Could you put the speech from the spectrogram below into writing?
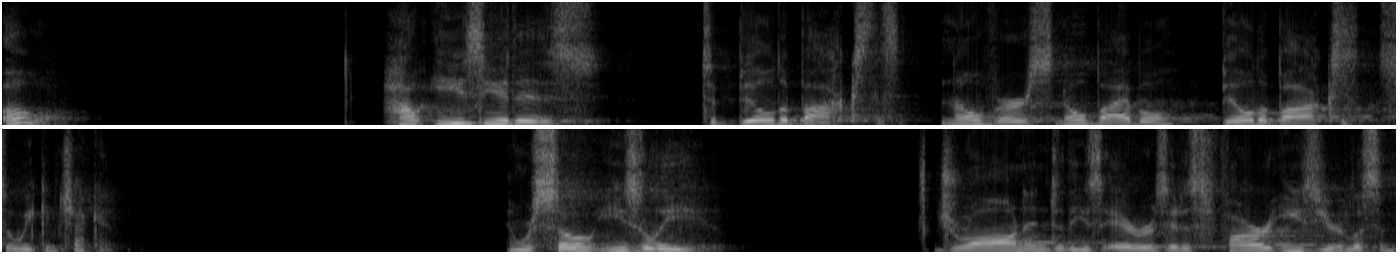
Oh, how easy it is to build a box. no verse, no Bible, build a box so we can check it. And we're so easily drawn into these errors. It is far easier, listen,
